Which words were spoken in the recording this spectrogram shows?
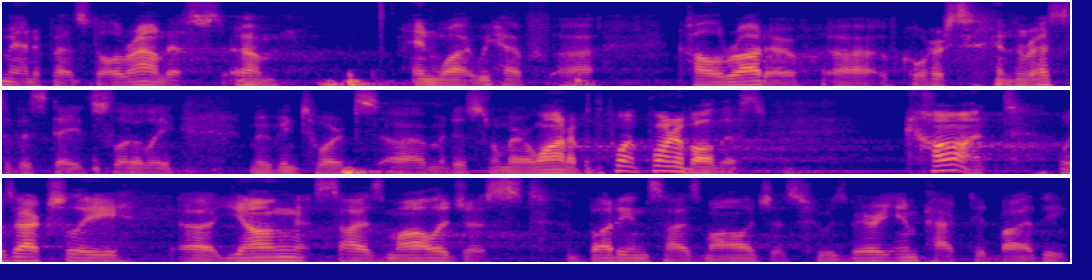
manifest all around us, um, and why we have uh, Colorado, uh, of course, and the rest of the state slowly moving towards uh, medicinal marijuana. But the point, point of all this Kant was actually a young seismologist, budding seismologist, who was very impacted by the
